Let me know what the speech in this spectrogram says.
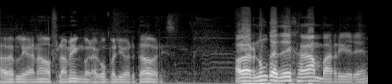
haberle ganado a Flamengo en la Copa Libertadores. A ver, nunca te deja gamba River, eh.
